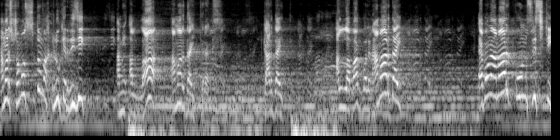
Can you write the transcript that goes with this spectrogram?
আমার সমস্ত মাখলুকের রিজিক আমি আল্লাহ আমার দায়িত্বে রাখছি কার দায়িত্বে আল্লাহ পাক বলেন আমার দায়িত্ব এবং আমার কোন সৃষ্টি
